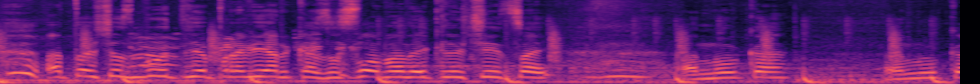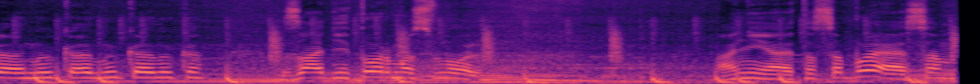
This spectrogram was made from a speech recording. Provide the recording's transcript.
А то сейчас будет мне проверка за сломанной ключицей. А ну-ка, а ну-ка, а ну-ка, а ну-ка, а ну-ка. Задний тормоз в ноль. А не, это с АБСом.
